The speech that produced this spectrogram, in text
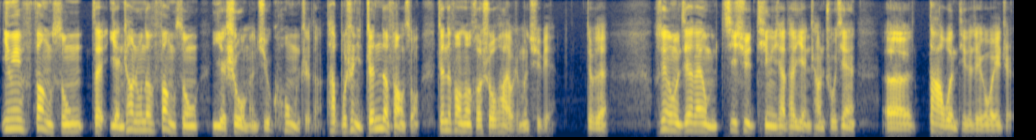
因为放松在演唱中的放松也是我们去控制的，它不是你真的放松，真的放松和说话有什么区别，对不对？所以呢，我们接下来我们继续听一下他演唱出现呃大问题的这个位置。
